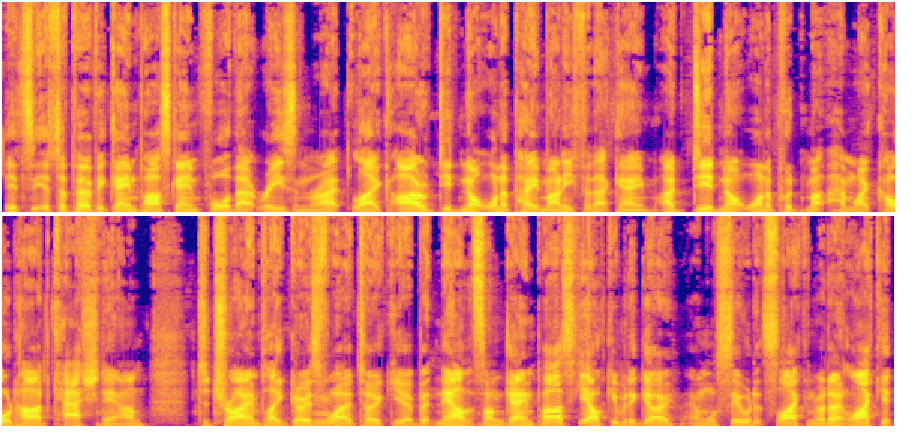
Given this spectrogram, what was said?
It's it's a perfect Game Pass game for that reason, right? Like I did not want to pay money for that game. I did not want to put my, my cold hard cash down to try and play Ghostwire Mm. Tokyo. But now that's on Game Pass, yeah, I'll give it a go and we'll see what it's like. And if I don't like it,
